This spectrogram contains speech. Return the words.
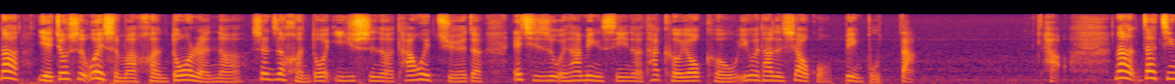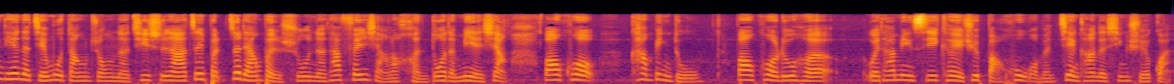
那也就是为什么很多人呢，甚至很多医师呢，他会觉得，诶，其实维他命 C 呢，它可有可无，因为它的效果并不大。好，那在今天的节目当中呢，其实啊，这本这两本书呢，它分享了很多的面向，包括抗病毒，包括如何维他命 C 可以去保护我们健康的心血管，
